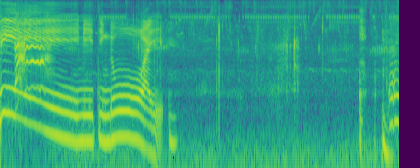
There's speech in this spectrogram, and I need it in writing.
นี่ มีจริงด้วยเออ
